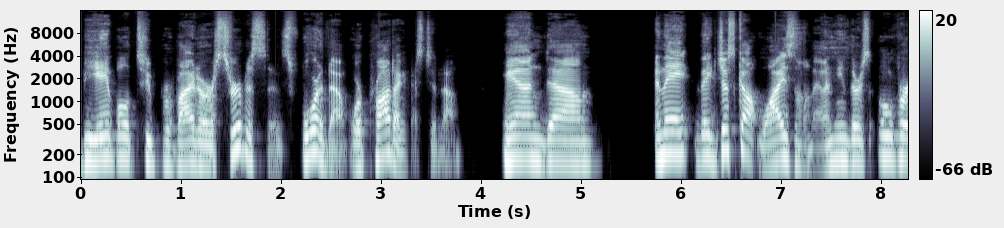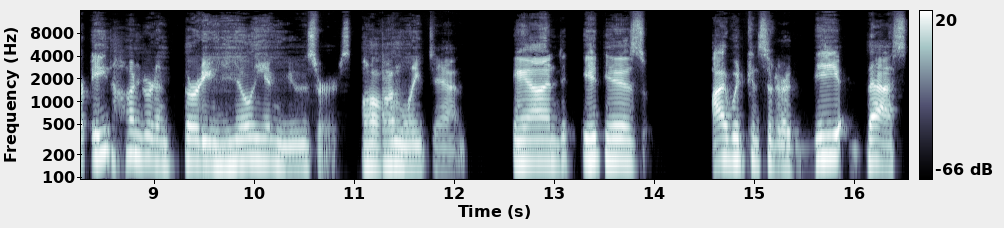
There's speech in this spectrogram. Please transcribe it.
be able to provide our services for them or products to them. And, um, and they, they just got wise on it. I mean, there's over 830 million users on LinkedIn. And it is, I would consider the best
